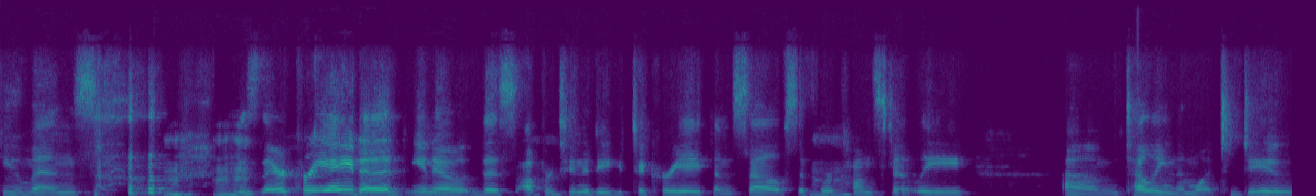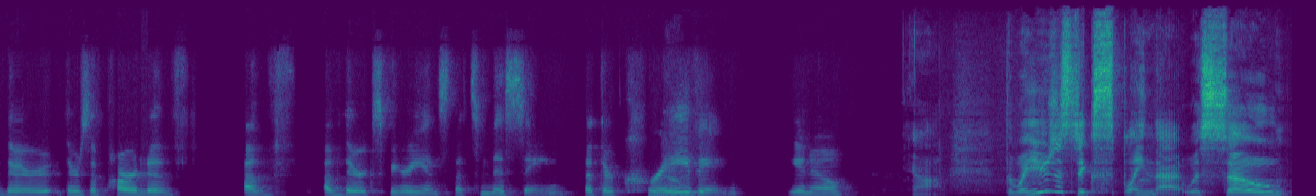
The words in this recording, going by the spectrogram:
humans Mhm, mhm. because they're created you know this opportunity to create themselves if we're Mhm. constantly um, telling them what to do there there's a part of of of their experience that's missing that they're craving you know Yeah. The way you just explained that was so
